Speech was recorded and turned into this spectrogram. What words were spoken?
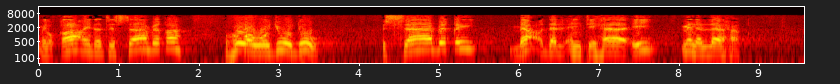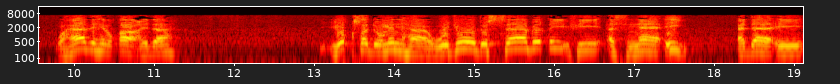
بالقاعدة السابقة هو وجود السابق بعد الانتهاء من اللاحق. وهذه القاعدة يقصد منها وجود السابق في أثناء أداء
